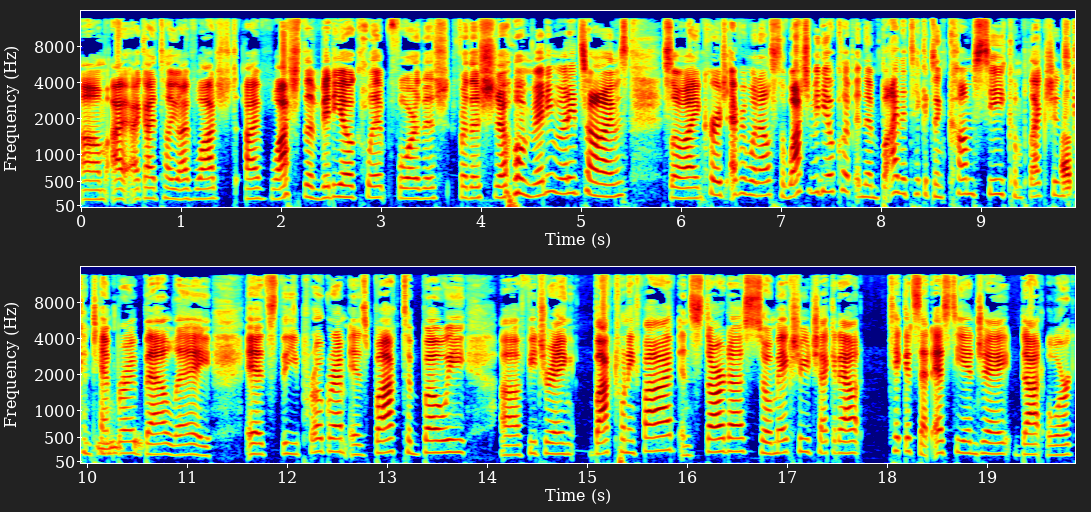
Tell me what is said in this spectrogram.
Um, I, I got to tell you, I've watched I've watched the video clip for this for this show many many times. So I encourage everyone else to watch the video clip and then buy the tickets and come see Complexions Contemporary Ballet. It's the program is Bach to Bowie, uh, featuring Bach 25 and Stardust. So make sure you check it out tickets at stnj.org.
